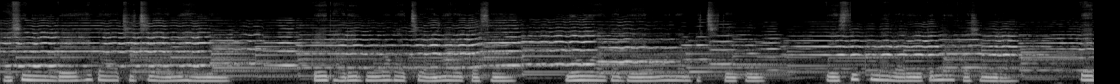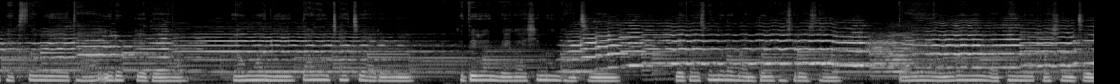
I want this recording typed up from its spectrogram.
다시는 내 해가 지지 아니하며 내 달이 물러가지 아니할 것은 여호와가 내 영원한 빛이 되고 내 슬픔의 날이 끝날 것입니다. 내 백성이 다 이롭게 되어 영원히 땅을 차지하리니 그들은 내가 심은 가지요 내가 손으로 만든 것으로서 나의 영광을 나타낼 것인즉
